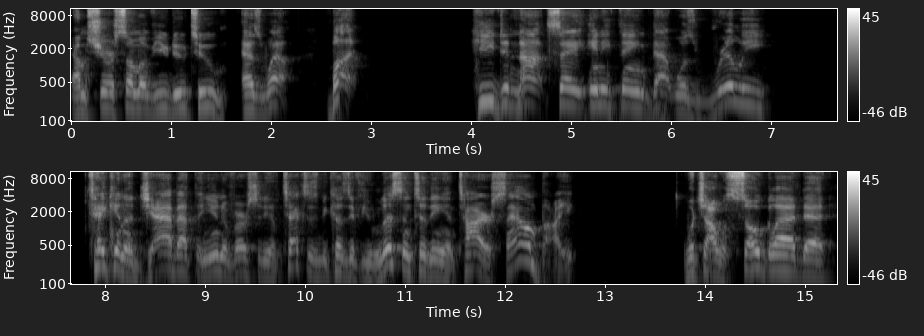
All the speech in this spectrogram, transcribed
I'm sure some of you do too, as well. But he did not say anything that was really taking a jab at the University of Texas because if you listen to the entire soundbite, which I was so glad that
